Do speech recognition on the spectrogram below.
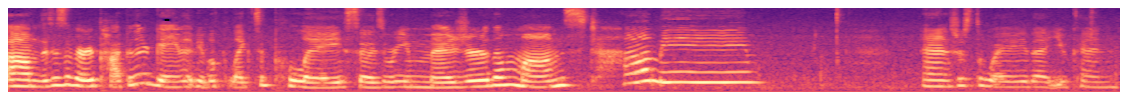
um, this is a very popular game that people like to play, so it's where you measure the mom's tummy. And it's just a way that you can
